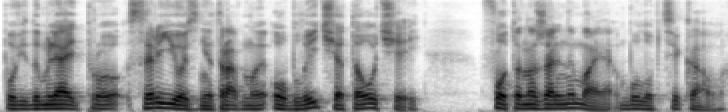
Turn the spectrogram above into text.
повідомляють про серйозні травми обличчя та очей. Фото, на жаль, немає, було б цікаво.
